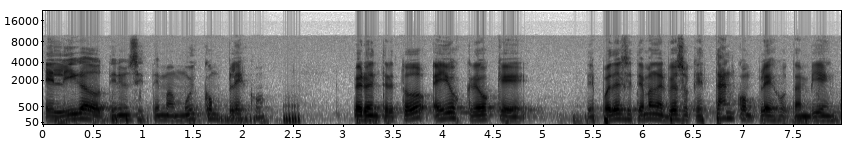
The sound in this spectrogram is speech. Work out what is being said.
El hígado tiene un sistema muy complejo, pero entre todos ellos creo que después del sistema nervioso, que es tan complejo también,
